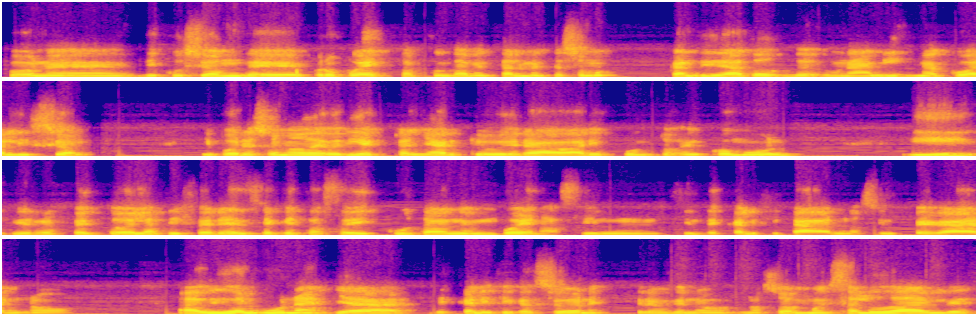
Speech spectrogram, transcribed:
con eh, discusión de propuestas, fundamentalmente. Somos candidatos de una misma coalición y por eso no debería extrañar que hubiera varios puntos en común y, y respecto de las diferencias, que estas se discutan en buenas, sin, sin descalificarnos, sin pegarnos. Ha habido algunas ya descalificaciones, creo que no, no son muy saludables.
